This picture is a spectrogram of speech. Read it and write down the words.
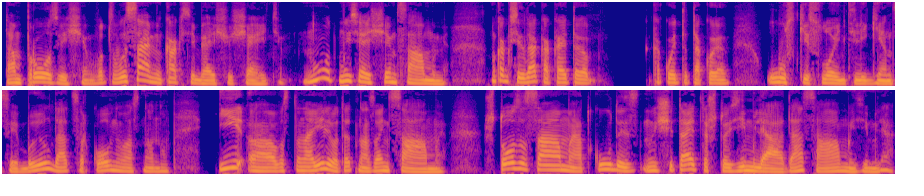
там прозвища. Вот вы сами как себя ощущаете? Ну, вот мы себя ощущаем самыми. Ну, как всегда, какая-то какой-то такой узкий слой интеллигенции был, да, церковный в основном, и э, восстановили вот это название Саамы. Что за Саамы, откуда? Ну, считается, что земля, да, Саамы, земля.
